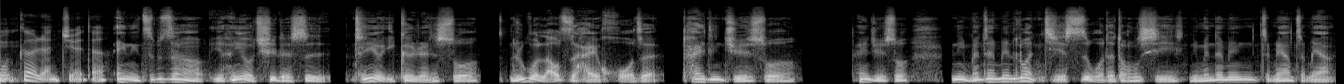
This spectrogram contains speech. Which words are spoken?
我个人觉得。哎，你知不知道？也很有趣的是，曾经有一个人说，如果老子还活着，他一定觉得说。他就觉得说，你们在那边乱解释我的东西，你们那边怎么样怎么样？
